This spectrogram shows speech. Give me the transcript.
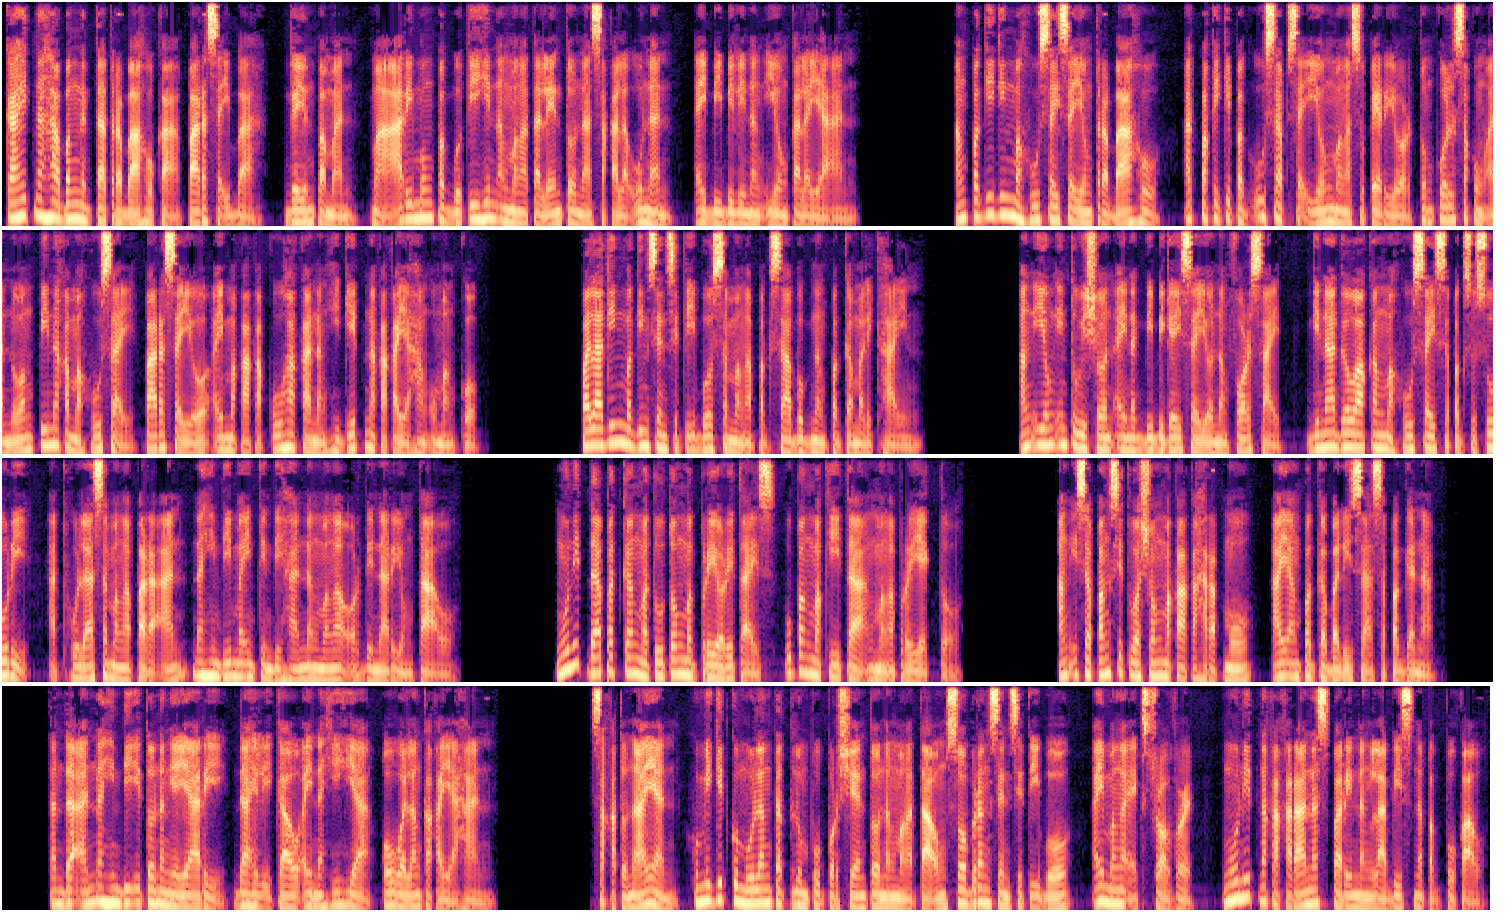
Kahit na habang nagtatrabaho ka para sa iba, gayon paman, maaari mong pagbutihin ang mga talento na sa kalaunan ay bibili ng iyong kalayaan. Ang pagiging mahusay sa iyong trabaho at pakikipag-usap sa iyong mga superior tungkol sa kung ano ang pinakamahusay para sa iyo ay makakakuha ka ng higit na kakayahang umangkop. Palaging maging sensitibo sa mga pagsabog ng pagkamalikhain. Ang iyong intuition ay nagbibigay sa iyo ng foresight, ginagawa kang mahusay sa pagsusuri at hula sa mga paraan na hindi maintindihan ng mga ordinaryong tao. Ngunit dapat kang matutong mag-prioritize upang makita ang mga proyekto, ang isa pang sitwasyong makakaharap mo ay ang pagkabalisa sa pagganap. Tandaan na hindi ito nangyayari dahil ikaw ay nahihiya o walang kakayahan. Sa katunayan, humigit kumulang 30% ng mga taong sobrang sensitibo ay mga extrovert, ngunit nakakaranas pa rin ng labis na pagpukaw.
